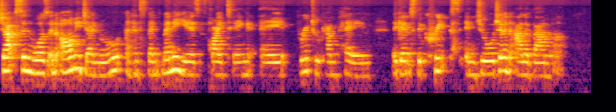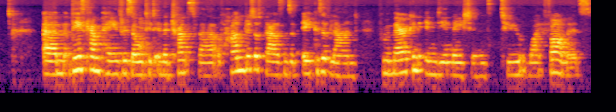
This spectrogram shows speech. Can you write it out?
Jackson was an army general and had spent many years fighting a brutal campaign against the Creeks in Georgia and Alabama. Um, these campaigns resulted in the transfer of hundreds of thousands of acres of land from American Indian nations to white farmers.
